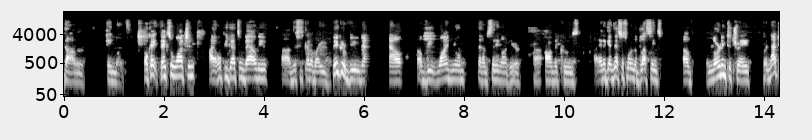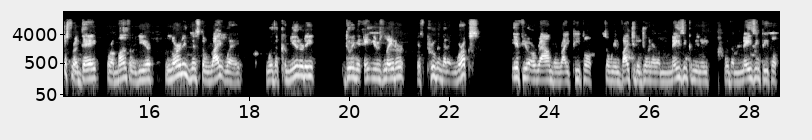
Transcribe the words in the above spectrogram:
dollar a month. Okay, thanks for watching. I hope you got some value. Uh, this is kind of a bigger view now of the wine room that I'm sitting on here uh, on the cruise. And again, that's just one of the blessings of learning to trade, but not just for a day or a month or a year, learning this the right way with a community, doing it eight years later is proven that it works if you're around the right people. So we invite you to join our amazing community with amazing people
